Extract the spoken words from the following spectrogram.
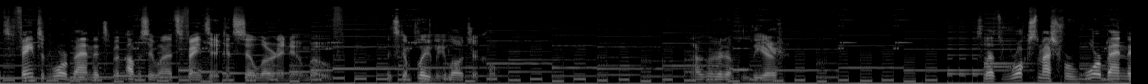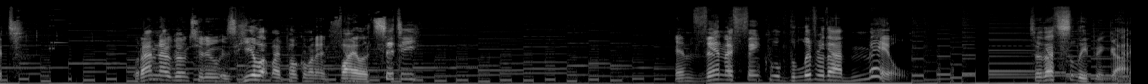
Bandits. Fainted War Bandits, but obviously when it's fainted it can still learn a new move. It's completely logical. I'll get rid of Leer. So that's Rock Smash for War Bandit. What I'm now going to do is heal up my Pokemon in Violet City. And then I think we'll deliver that mail. So that's Sleeping Guy.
